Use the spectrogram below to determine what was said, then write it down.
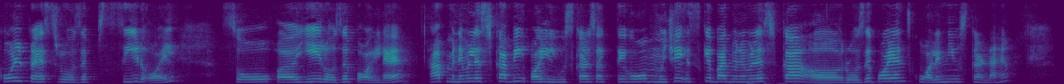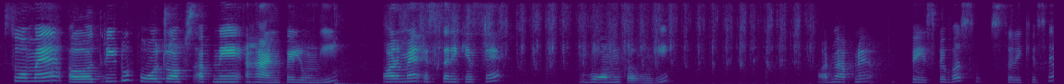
cold press rosehip seed oil so ये रोज़अप ऑयल है। आप मिनिमलिस्ट का भी ऑयल यूज़ कर सकते हो। मुझे इसके बाद मिनिमलिस्ट का rosehip oil and squalane use करना है। सो so, मैं थ्री टू फोर ड्रॉप्स अपने हैंड पे लूँगी। और मैं इस तरीके से वॉर्म करूँगी। और मैं अपने फेस पे बस इस तरीके से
